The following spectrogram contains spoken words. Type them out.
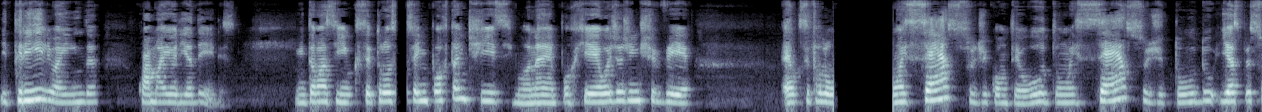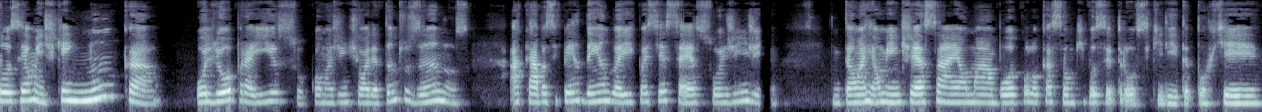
e trilho ainda com a maioria deles. Então, assim, o que você trouxe é importantíssimo, né? Porque hoje a gente vê, é o que você falou, um excesso de conteúdo, um excesso de tudo, e as pessoas realmente, quem nunca olhou para isso, como a gente olha há tantos anos, acaba se perdendo aí com esse excesso hoje em dia. Então, é realmente essa é uma boa colocação que você trouxe, querida, porque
